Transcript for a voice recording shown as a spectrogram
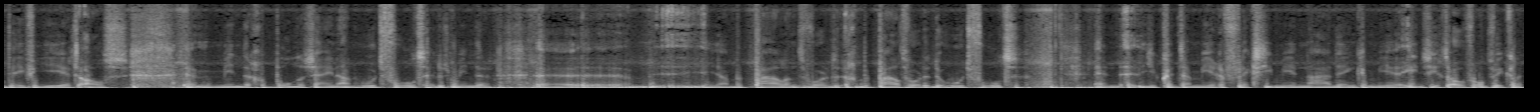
definieert als minder gebonden zijn aan hoe het voelt, hè, dus minder ja, bepalend worden, bepaald worden door hoe het voelt. En je kunt daar meer reflectie, meer nadenken, meer inzicht over ontwikkelen.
